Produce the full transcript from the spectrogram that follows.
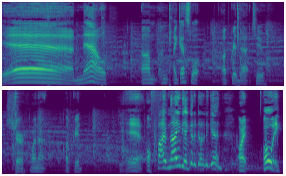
Yeah. Now um I guess we'll upgrade that too. Sure, why not? Upgrade. Yeah. Oh, 590. I could have done it again. All right. Oh, it,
